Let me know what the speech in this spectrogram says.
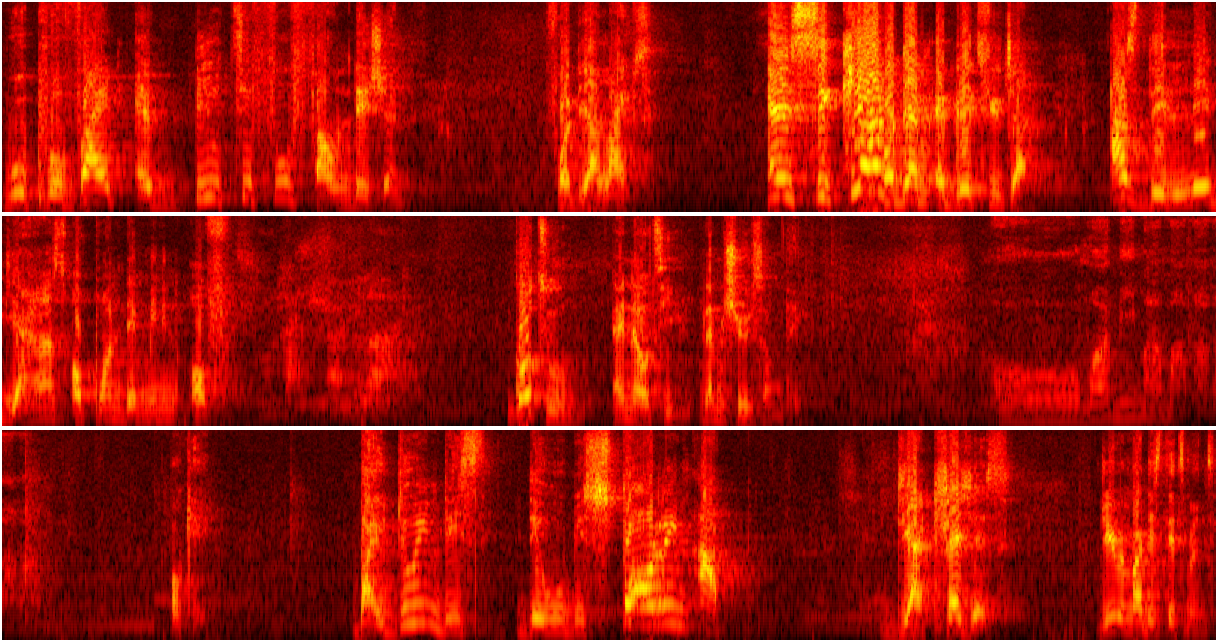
will provide a beautiful foundation for their lives and secure for them a great future as they lay their hands upon the meaning of. Go to NLT. Let me show you something. Oh, mommy, mama, mama. mama. Okay. By doing this, they will be storing up their treasures. Do you remember this statement?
